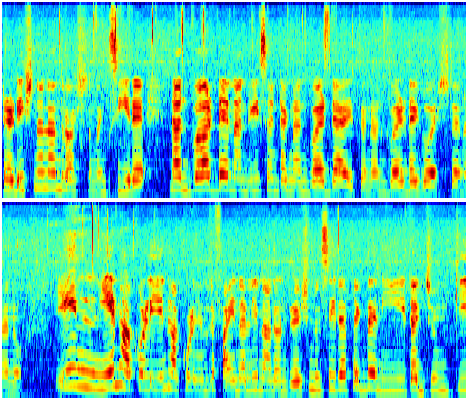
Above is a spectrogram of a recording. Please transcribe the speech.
ಟ್ರೆಡಿಷ್ನಲ್ ಅಂದ್ರೂ ಅಷ್ಟೇ. ನಂಗೆ ಸೀರೆ ನನ್ನ ಬರ್ಡೇ ನಾನು ರೀಸೆಂಟಾಗಿ ನನ್ನ ಬರ್ಡೇ ಆಯಿತು. ನನ್ನ ಬರ್ಡೇಗೂ ಅಷ್ಟೇ ನಾನು. ಏನು ಏನು ಹಾಕೊಳ್ಳಿ ಏನು ಹಾಕೊಳ್ಳಿ ಅಂದರೆ ಫೈನಲಿ ನಾನು ಒಂದು ರೇಷ್ಮೆ ಸೀರೆ ತೆಗೆದೆ ನೀಟಾಗಿ ಜುಮ್ಕಿ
